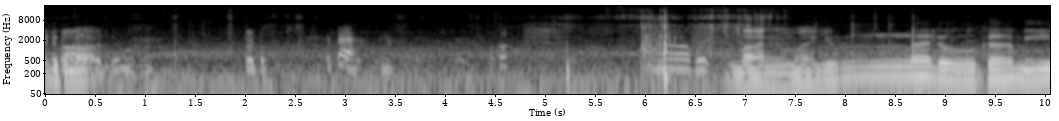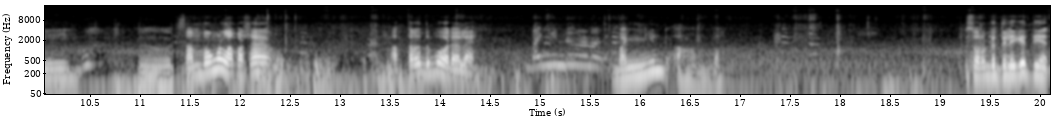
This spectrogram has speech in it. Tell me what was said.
എടുക്കുന്ന നന്മയുള്ള ലോകമേ. സംഭവം കൊള്ളാം പക്ഷെ അത്ര ഇത് പോരല്ലേ? ഭംഗിണ്ട് ഭംഗിയുണ്ട്. ആ സ്വർഗത്തിലേക്ക് എത്തിയാൻ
